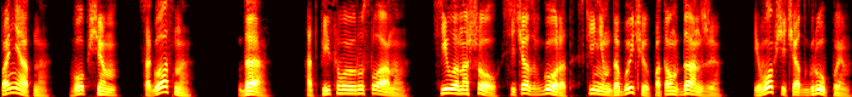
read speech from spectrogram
Понятно. В общем, согласна? Да. Отписываю Руслану. Хила нашел, сейчас в город, скинем добычу, потом в данжи. И в общий чат группы.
